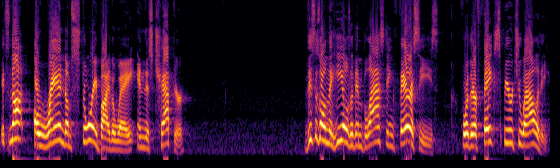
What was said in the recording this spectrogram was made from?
It's not a random story, by the way, in this chapter. This is on the heels of him blasting Pharisees for their fake spirituality.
